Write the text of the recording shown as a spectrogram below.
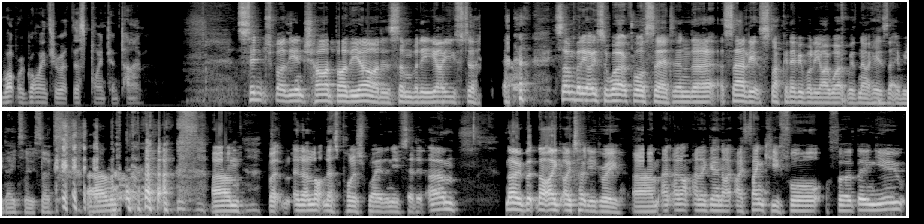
what we're going through at this point in time. Cinch by the inch, hard by the yard, as somebody I used to Somebody I used to work for said, and uh, sadly, it's stuck in everybody I work with now hears that every day too. So, um, um, but in a lot less polished way than you've said it. Um, no, but no, I, I totally agree. Um, and, and, and again, I, I, thank you for for being you,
